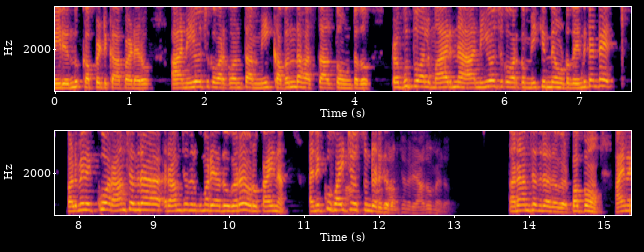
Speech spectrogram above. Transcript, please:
మీరు ఎందుకు కప్పెట్టి కాపాడారో? ఆ నియోజకవర్గం అంతా మీ కబంధ హస్తాలతో ఉంటదో. ప్రభుత్వాలు మారిన ఆ నియోజకవర్గం మీ కిందే ఉంటదో. ఎందుకంటే వాళ్ళ మీద ఎక్కువ రామచంద్ర రామచంద్ర కుమార్ యాదవ్ గారు ఎవరు ఒక ఆయన. ఆయన ఎక్కువ ఫైట్ చేస్తుంటాడు కదా. రామచంద్ర యాదవ్ మేడం. రామచంద్ర యాదవ్ గారు పాపం ఆయన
